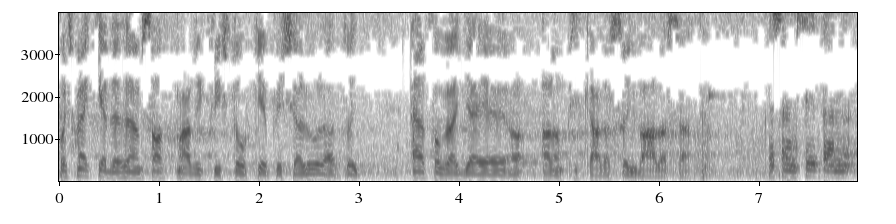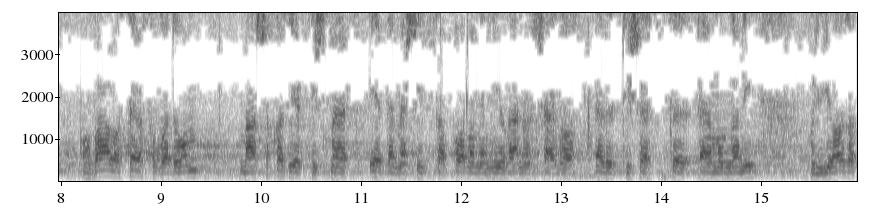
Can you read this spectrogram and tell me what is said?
Most megkérdezem Szatmári Kristóf képviselő urat, hogy elfogadja-e a államtitkár asszony válaszát. Köszönöm szépen. A választ elfogadom, már csak azért is, mert érdemes itt a parlament nyilvánossága előtt is ezt elmondani, hogy ugye az a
